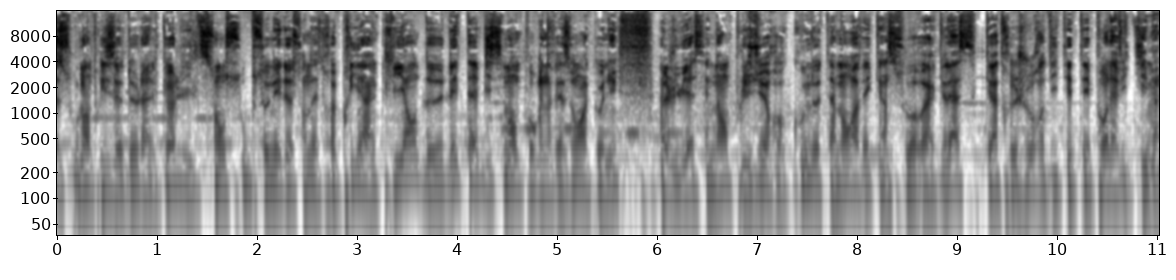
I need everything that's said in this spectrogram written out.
Sous l'emprise de l'alcool, ils sont soupçonnés de s'en être pris à un client de l'établissement pour une raison inconnue, lui assénant plusieurs coups, notamment avec un saut à glace. Quatre jours d'ITT pour la victime.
